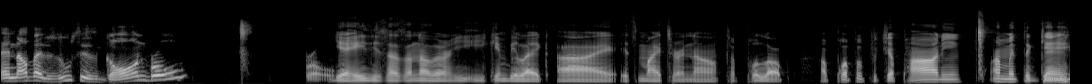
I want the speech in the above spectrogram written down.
And now that Zeus is gone, bro, bro. Yeah, Hades has another. He he can be like, "I, it's my turn now to pull up. I'll pop up with your party. I'm at the game."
